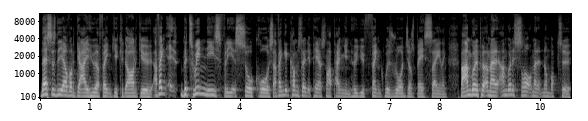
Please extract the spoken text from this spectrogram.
This is the other guy who I think you could argue. I think between these three, it's so close. I think it comes down to personal opinion who you think was Rodgers' best signing. But I'm going to put him in. I'm going to slot him in at number two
